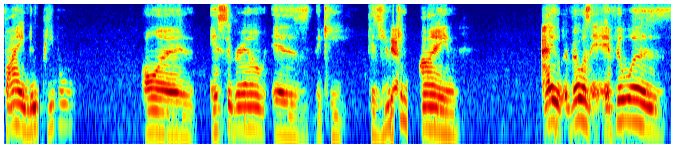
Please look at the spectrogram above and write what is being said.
find new people on Instagram is the key because you yeah. can find, I, if it was, if it was,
